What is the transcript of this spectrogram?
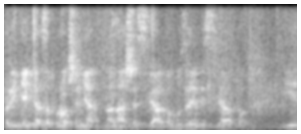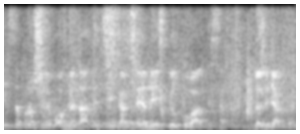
прийняття запрошення на наше свято, музейне свято і запрошуємо оглядати ці картини і спілкуватися. Дуже дякую.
